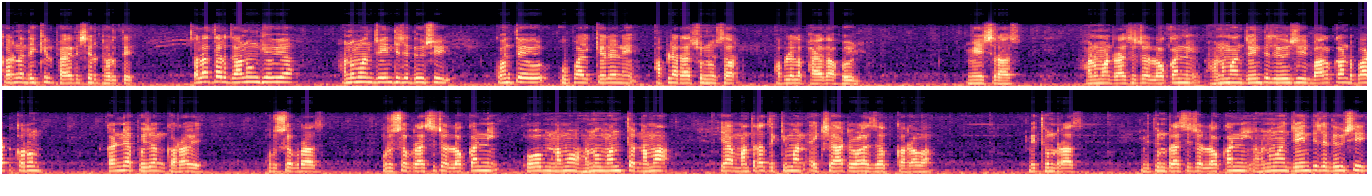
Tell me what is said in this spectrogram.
करणे देखील फायदेशीर ठरते. चला तर जाणून घेऊया हनुमान जयंतीच्या दिवशी कोणते उपाय केल्याने आपल्या राशीनुसार आपल्याला फायदा होईल? मेष रास हनुमान राशीच्या लोकांनी हनुमान जयंतीच्या दिवशी बालकांड पाठ करून कन्यापूजन करावे. वृषभ रास वृषभ राशीच्या लोकांनी ओम नमो हनुमंत नमा या मंत्राचा किमान एकशे आठ वेळा जप करावा. मिथुन रास मिथुन राशीच्या लोकांनी हनुमान जयंतीच्या दिवशी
